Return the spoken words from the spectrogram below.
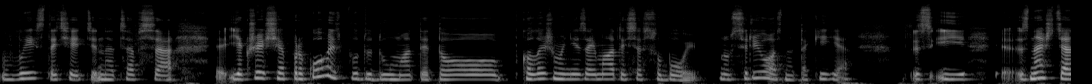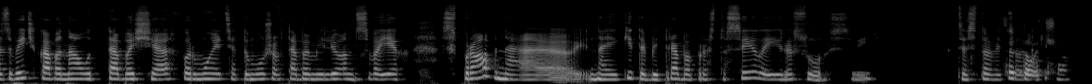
вистачить на це все. Якщо я ще про когось буду думати, то коли ж мені займатися собою? Ну, серйозно, так і є. І е, знаєш, ця звичка, вона у тебе ще формується, тому що в тебе мільйон своїх справ, на на які тобі треба просто сили і ресурс свій. Це 100%. Це точно.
